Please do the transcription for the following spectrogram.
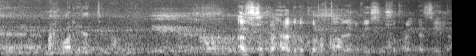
آه، محور ريادة الأعمال. ألف شكر لحضرتك دكتور محمد البيسي شكرا جزيلا.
